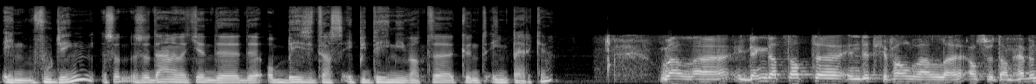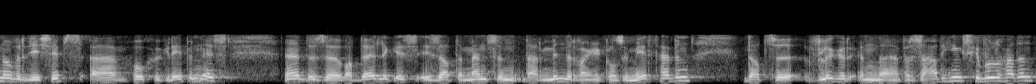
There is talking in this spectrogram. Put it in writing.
in voeding, zo- zodanig dat je de, de obesitas-epidemie wat kunt inperken? Wel, eh, ik denk dat dat eh, in dit geval wel, eh, als we het dan hebben over die chips, hoog gegrepen is. Dus wat duidelijk is, is dat de mensen daar minder van geconsumeerd hebben. Dat ze vlugger een verzadigingsgevoel hadden.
